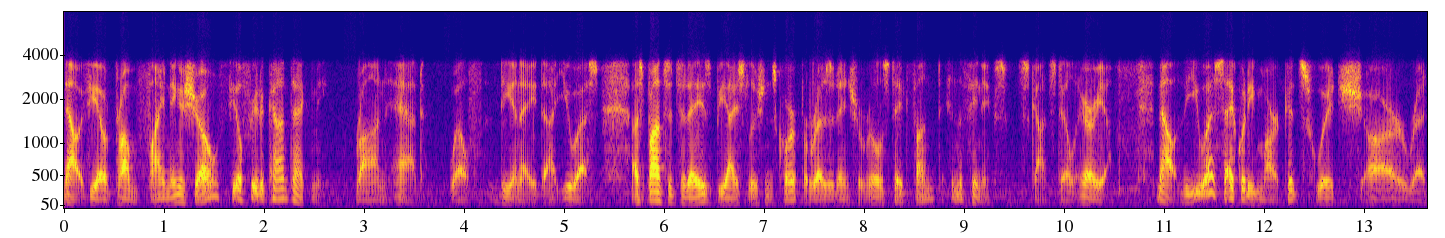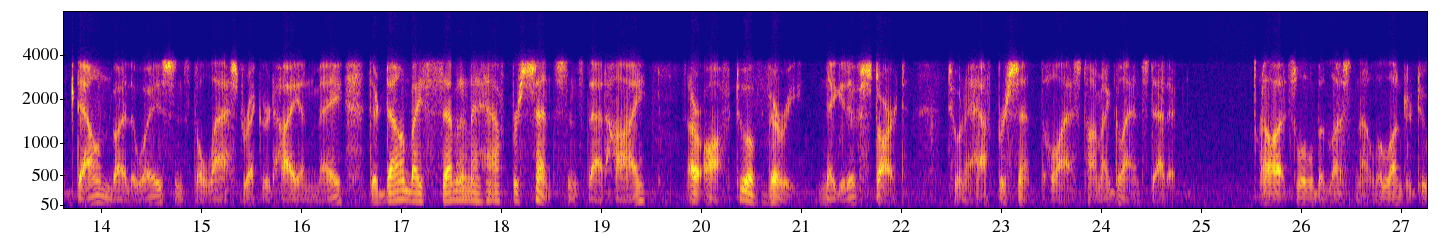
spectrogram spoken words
Now, if you have a problem finding a show, feel free to contact me, ron at wealthdna.us. Our sponsor today is BI Solutions Corp., a residential real estate fund in the Phoenix, Scottsdale area. Now, the U.S. equity markets, which are uh, down, by the way, since the last record high in May, they're down by 7.5% since that high, are off to a very negative start, 2.5% the last time I glanced at it. Uh, it's a little bit less than that, a little under 2%.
